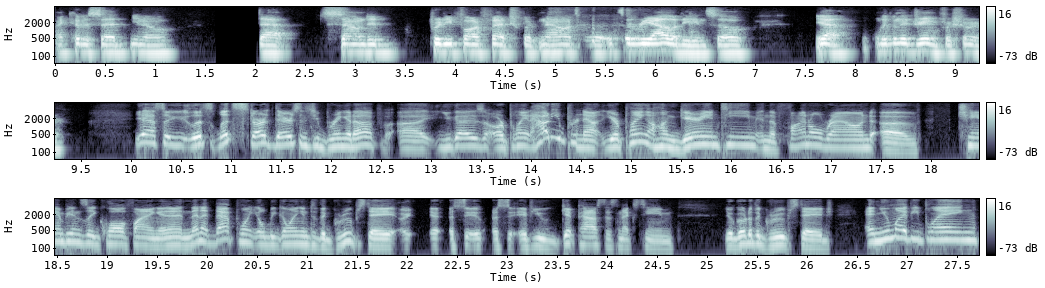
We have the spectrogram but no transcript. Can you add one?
I could have said you know that sounded pretty far fetched, but now it's a, it's a reality, and so yeah, living the dream for sure. Yeah, so you, let's let's start there since you bring it up. Uh, you guys are playing. How do you pronounce? You're playing a Hungarian team in the final round of Champions League qualifying, and then at that point you'll be going into the group stage. uh, If you get past this next team, you'll go to the group stage, and you might be playing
